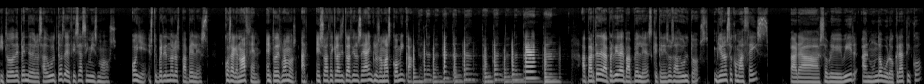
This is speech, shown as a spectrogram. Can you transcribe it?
Y todo depende de los adultos de decirse a sí mismos, oye, estoy perdiendo los papeles. Cosa que no hacen. Entonces, vamos, eso hace que la situación sea incluso más cómica. Aparte de la pérdida de papeles que tenéis los adultos, yo no sé cómo hacéis para sobrevivir al mundo burocrático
